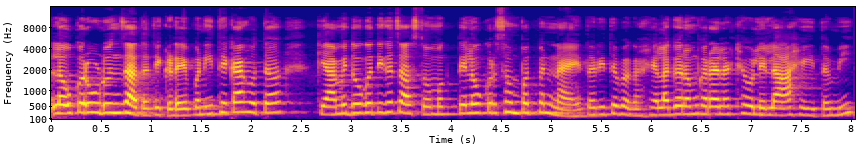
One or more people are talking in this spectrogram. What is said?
लवकर उडून जातं तिकडे. पण इथे काय होतं की आम्ही दोघं तिघंच असतो मग ते लवकर संपत पण नाही. तर तर इथे बघा ह्याला गरम करायला ठेवलेलं आहे इथं मी.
